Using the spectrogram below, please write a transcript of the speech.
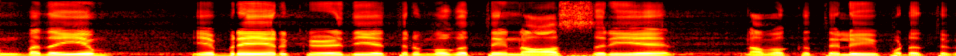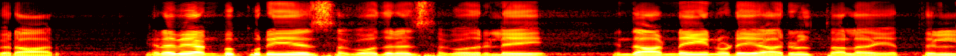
என்பதையும் எப்ரேயருக்கு எழுதிய திருமுகத்தின் ஆசிரியர் நமக்கு தெளிவுபடுத்துகிறார். எனவே அன்புக்குரிய சகோதர சகோதரிகளே இந்த அன்னையினுடைய அருள் தலயத்தில்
